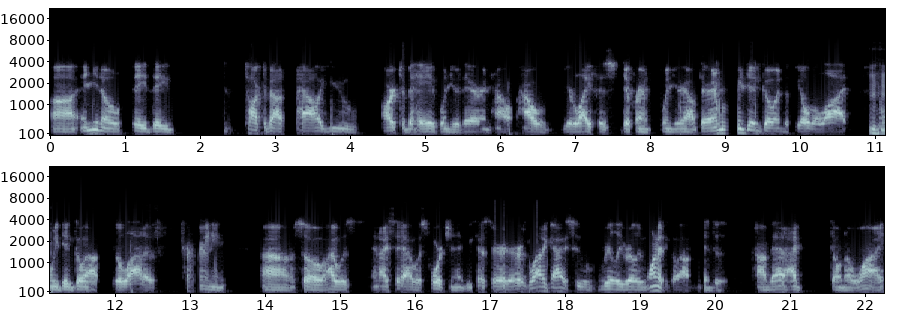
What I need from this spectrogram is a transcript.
Uh, and you know, they they talked about how you are to behave when you're there and how how your life is different when you're out there. And we did go in the field a lot, Mm-hmm. and we did go out do a lot of training. Uh, so I was, and I say I was fortunate because there there was a lot of guys who really really wanted to go out into combat. I don't know why.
